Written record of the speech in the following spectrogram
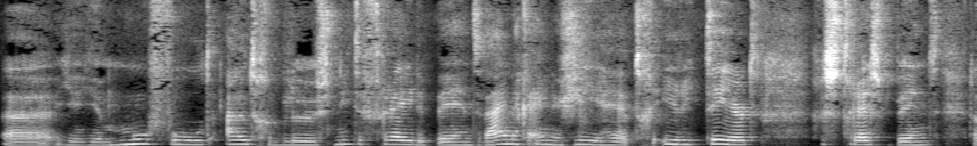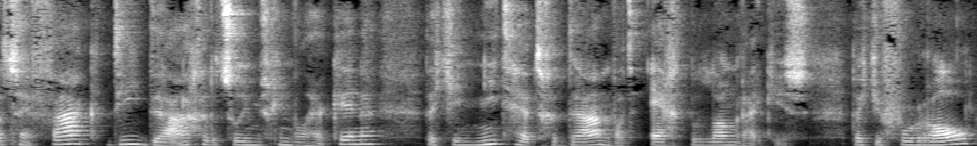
uh, je je moe voelt, uitgeblust, niet tevreden bent, weinig energie hebt, geïrriteerd, gestrest bent, dat zijn vaak die dagen, dat zul je misschien wel herkennen, dat je niet hebt gedaan wat echt belangrijk is. Dat je vooral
